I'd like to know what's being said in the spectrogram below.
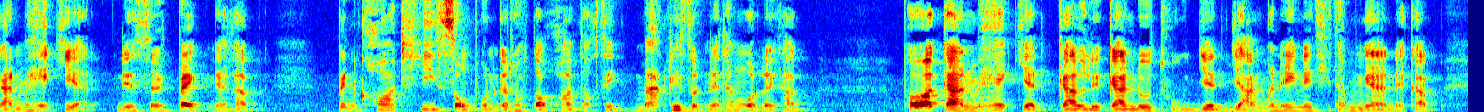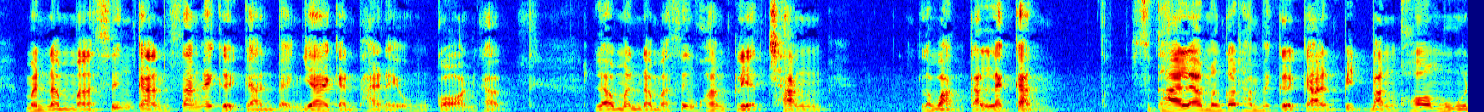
การไม่ให้เกียรติ disrespect นะครับเป็นข้อที่ส่งผลกระทบต่อความ toxic มากที่สุดในทั้งหมดเลยครับ เพราะว่าการไม่ให้เกียรติกันหรือการดูถูกเหยียดหยามกันเองในที่ทำงานนะครับ มันนำมาซึ่งการสร้างให้เกิดการแบ่งแยกกันภายในองค์กรครับ แล้วมันนำมาซึ่งความเกลียดชังระหว่างกันและกัน สุดท้ายแล้วมันก็ทำให้เกิดการปิดบังข้อมูล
